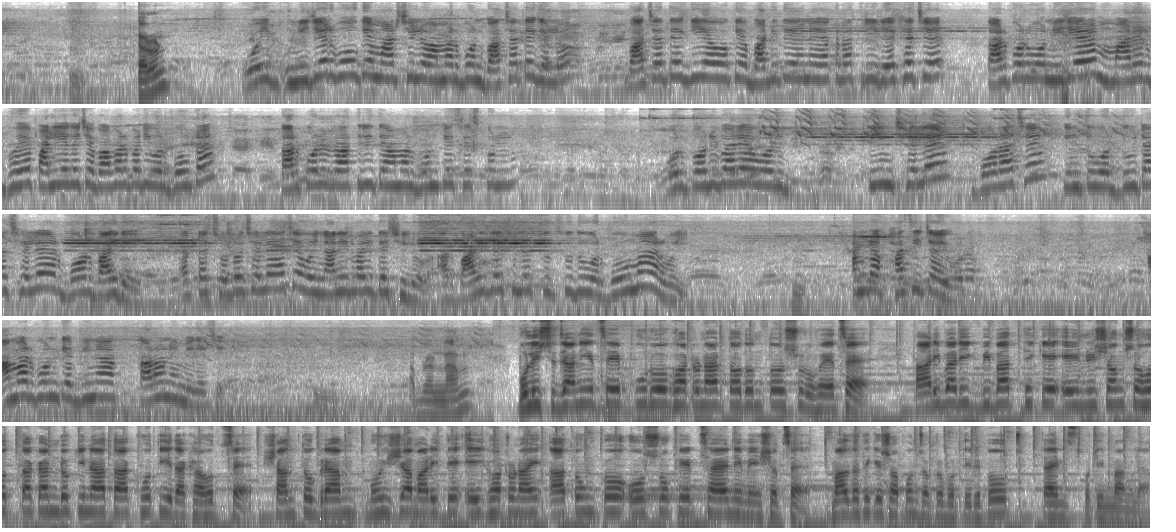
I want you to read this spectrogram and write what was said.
কারণ? ওই নিজের বউকে মারছিল আমার বোন বাঁচাতে গেল। বাঁচাতে গিয়ে ওকে বাড়িতে এনে এক রাত্রি রেখেছে। তারপর ও নিজের মারের ভয়ে পালিয়ে গেছে বাবার বাড়ি ওর বউটা। তারপরে রাত্রিতে আমার বোনকে শেষ করল। ওর পরিবারে ওর তিন ছেলে বর আছে কিন্তু ওর দুইটা ছেলে আর বর বাইরে। একটা ছোট ছেলে আছে ওই নানির বাড়িতে ছিল। আর বাড়িতে ছিল শুধু ওর বৌমা আর ওই। আমরা ফাঁসি চাই ওর। আমার বোনকে বিনা কারণে মেরেছে। আপনার নাম? পুলিশ জানিয়েছে পুরো ঘটনার তদন্ত শুরু হয়েছে। পারিবারিক বিবাদ থেকে এই নৃশংস হত্যাকাণ্ড কিনা তা খতিয়ে দেখা হচ্ছে। শান্তগ্রাম মহিষামারিতে এই ঘটনায় আতঙ্ক ও শোকের ছায়া নেমে এসেছে। মালদা থেকে Swapan Chakraborty report, Times fourteen Bangla.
